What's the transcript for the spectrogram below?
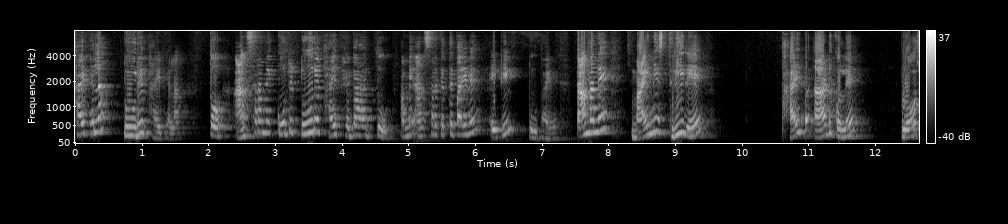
ফাইভ হেলা টু রে ফাইভ হেলা তো আনসার আমি কোটে টু রে ফাইভ হেবা হেতু আমি আনসার কেতে পাইবে এইটি টু পাইবে তা মানে মাইনস থ্রিরে ফাইভ আড কলে প্লস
